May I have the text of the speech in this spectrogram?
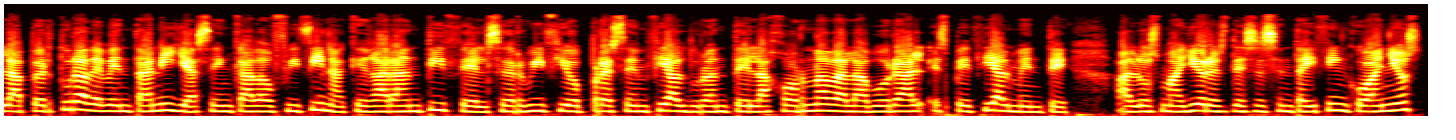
la apertura de ventanillas en cada oficina que garantice el servicio presencial durante la jornada laboral, especialmente a los mayores de 65 años,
